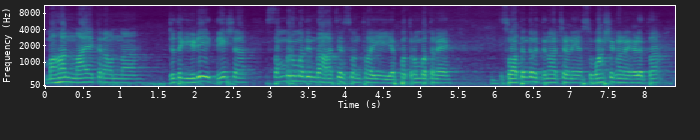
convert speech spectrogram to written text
ಮಹಾನ್ ನಾಯಕರವನ್ನ ಜೊತೆಗೆ ಇಡೀ ದೇಶ ಸಂಭ್ರಮದಿಂದ ಆಚರಿಸುವಂತಹ ಈ ಎಪ್ಪತ್ತೊಂಬತ್ತನೇ ಸ್ವಾತಂತ್ರ್ಯ ದಿನಾಚರಣೆಯ ಶುಭಾಶಯಗಳನ್ನ ಹೇಳುತ್ತಾ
